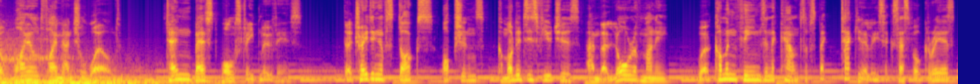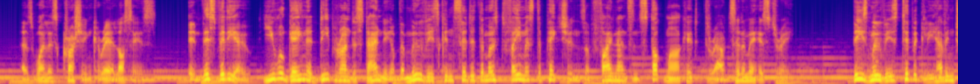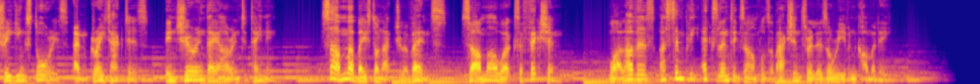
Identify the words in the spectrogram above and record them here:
The Wild Financial World 10 Best Wall Street Movies. The trading of stocks, options, commodities futures, and the law of money were common themes in accounts of spectacularly successful careers as well as crushing career losses. In this video, you will gain a deeper understanding of the movies considered the most famous depictions of finance and stock market throughout cinema history. These movies typically have intriguing stories and great actors, ensuring they are entertaining. Some are based on actual events, some are works of fiction, while others are simply excellent examples of action thrillers or even comedy.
